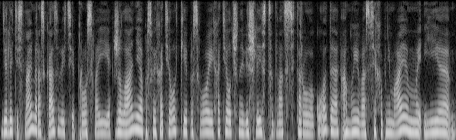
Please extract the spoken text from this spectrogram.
Делитесь с нами, рассказывайте про свои желания, про свои хотелки, про свой хотелочный виш-лист 22 года, а мы вас всех обнимаем и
